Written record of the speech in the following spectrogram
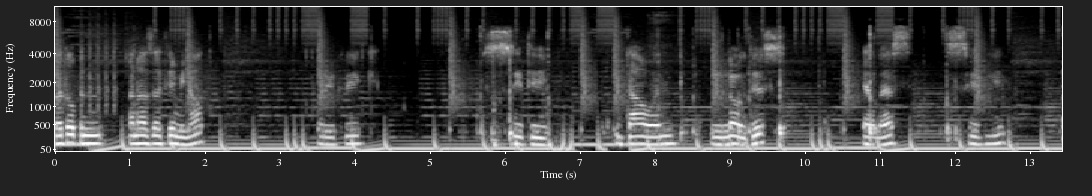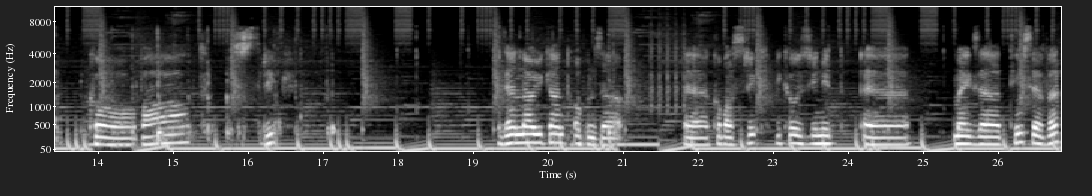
but open another terminal. where you click cd download this ls cd cobalt streak then now you can't open the uh, cobalt streak because you need uh, make the team server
